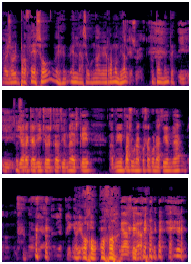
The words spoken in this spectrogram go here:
pues el proceso en la Segunda Guerra Mundial. Eso es. Totalmente. Y, y- Sí, y sí. ahora que has dicho esto de Hacienda, es que a mí me pasa una cosa con Hacienda, no, no voy a, no voy a explicar. Ojo, ojo. Cuidado, cuidado.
